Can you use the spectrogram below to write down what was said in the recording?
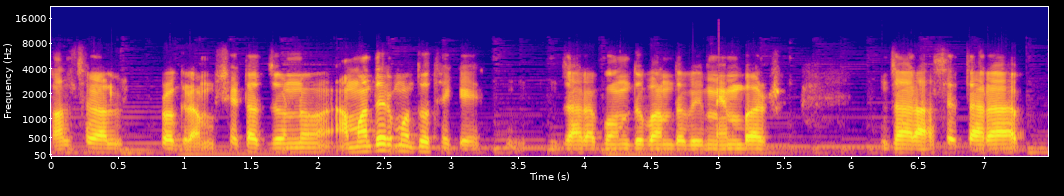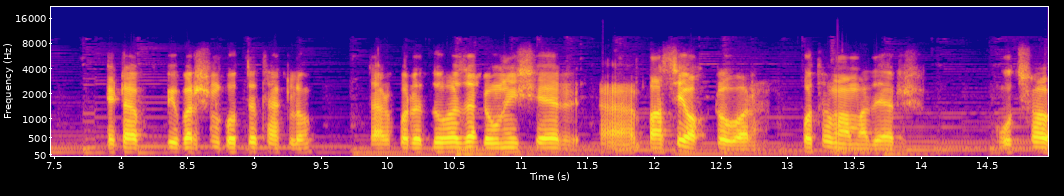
কালচারাল প্রোগ্রাম সেটার জন্য আমাদের মধ্য থেকে যারা বন্ধু বান্ধবী মেম্বার যারা আছে, তারা এটা প্রিপারেশন করতে থাকল। তারপরে দু হাজার উনিশের পাঁচই অক্টোবর প্রথম আমাদের উৎসব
